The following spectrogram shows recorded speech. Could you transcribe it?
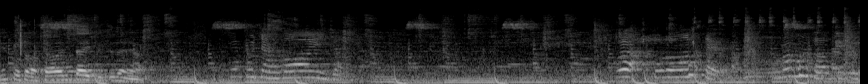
猫さん触りたいって言ってたやん。猫ちゃんかわいいじゃんほら転がしたよママ触ってくる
